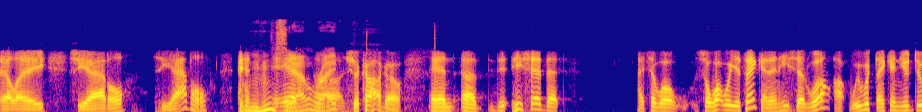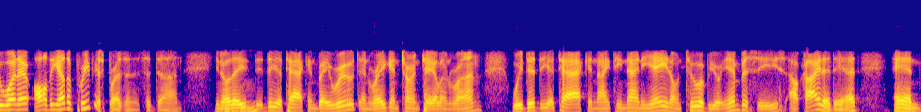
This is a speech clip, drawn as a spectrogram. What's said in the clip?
L.A., Seattle, Seattle, mm-hmm. and Seattle, right? Uh, Chicago. And uh, th- he said that. I said, "Well, so what were you thinking?" And he said, "Well, uh, we were thinking you'd do what all the other previous presidents had done. You know, mm-hmm. they did the attack in Beirut, and Reagan turned tail and run. We did the attack in 1998 on two of your embassies. Al Qaeda did, and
